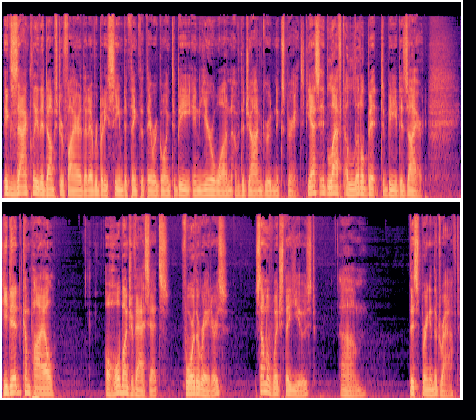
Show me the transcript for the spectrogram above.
exactly the dumpster fire that everybody seemed to think that they were going to be in year one of the Jon Gruden experience. Yes, it left a little bit to be desired. He did compile a whole bunch of assets for the Raiders, some of which they used um, this spring in the draft.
